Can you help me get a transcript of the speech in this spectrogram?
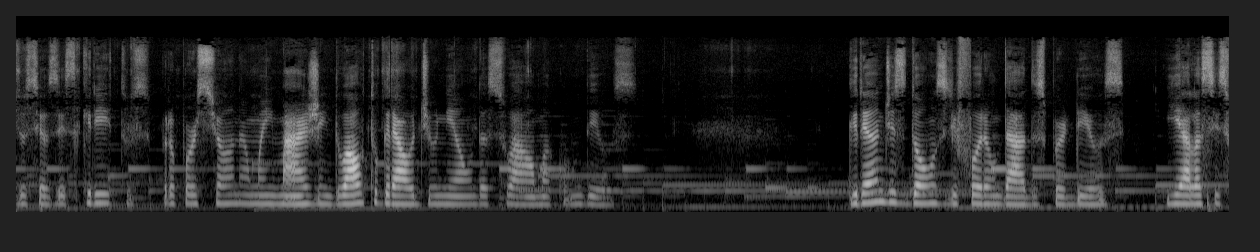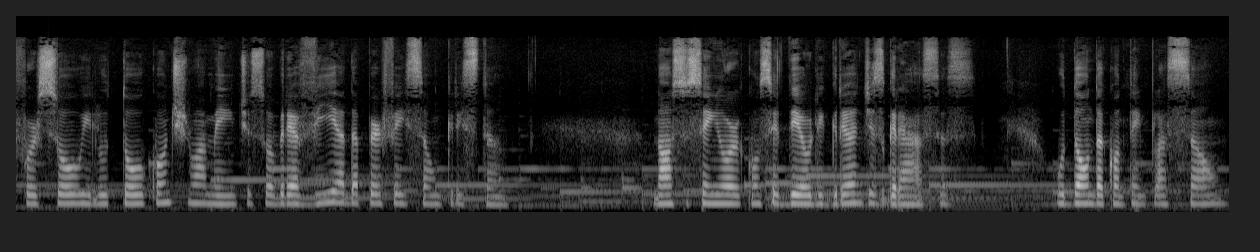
dos seus escritos proporciona uma imagem do alto grau de união da sua alma com Deus. Grandes dons lhe foram dados por Deus e ela se esforçou e lutou continuamente sobre a via da perfeição cristã. Nosso Senhor concedeu-lhe grandes graças, o dom da contemplação,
